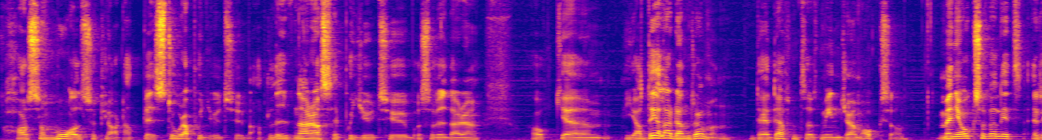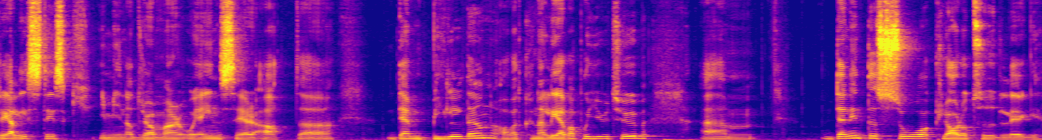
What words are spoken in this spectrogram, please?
har som mål såklart att bli stora på YouTube, att livnära sig på YouTube och så vidare. Och eh, jag delar den drömmen. Det är definitivt min dröm också. Men jag är också väldigt realistisk i mina drömmar och jag inser att eh, den bilden av att kunna leva på YouTube eh, den är inte så klar och tydlig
